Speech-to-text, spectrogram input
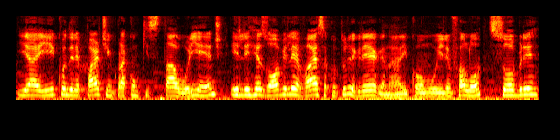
e aí quando ele parte para conquistar o Oriente, ele resolve levar essa cultura grega, né, e como o William falou, sobre,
